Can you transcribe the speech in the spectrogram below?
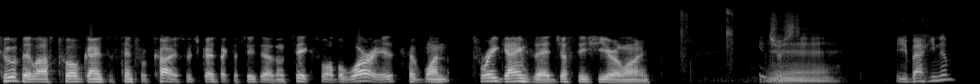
two of their last 12 games at Central Coast, which goes back to 2006, while the Warriors have won three games there just this year alone. Interesting. Yeah. Are you backing them?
